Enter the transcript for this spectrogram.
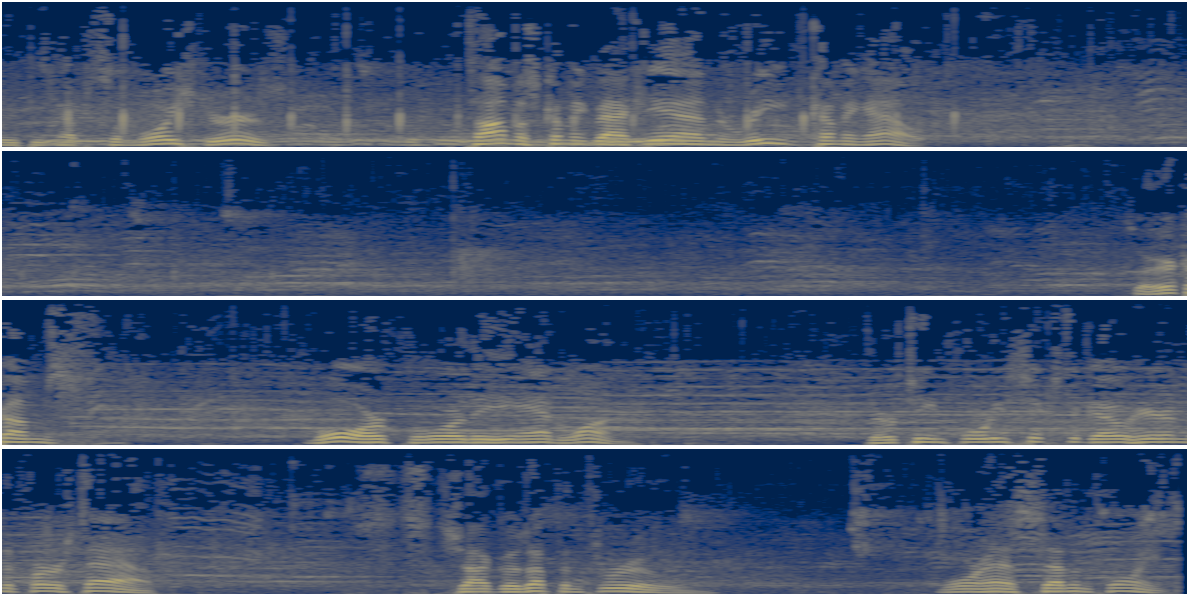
Sweeping up some moisture is Thomas coming back in, Reed coming out. So here comes Moore for the and one. 13.46 to go here in the first half. Shot goes up and through. Moore has seven points.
